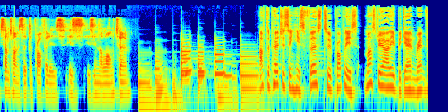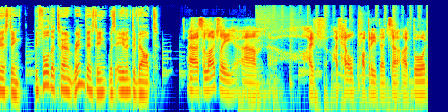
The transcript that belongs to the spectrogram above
sometimes that the profit is is is in the long term. After purchasing his first two properties, Mastroianni began rent vesting before the term rent vesting was even developed. Uh, so largely, um, I've I've held property that uh, I've bought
